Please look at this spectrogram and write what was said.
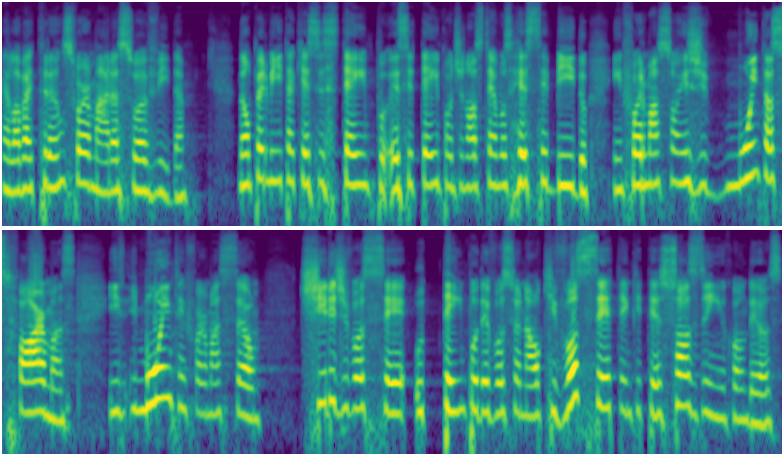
ela vai transformar a sua vida. Não permita que esse tempo, esse tempo onde nós temos recebido informações de muitas formas e, e muita informação, tire de você o tempo devocional que você tem que ter sozinho com Deus.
